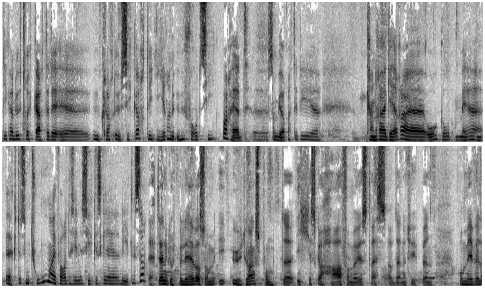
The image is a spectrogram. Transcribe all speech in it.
De kan uttrykke at det er uklart usikkert. Det gir en uforutsigbarhet eh, som gjør at de eh, kan reagere òg med økte symptomer i forhold til sine psykiske lidelser. Dette er en gruppe elever som i utgangspunktet ikke skal ha for mye stress av denne typen. Og vi vil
